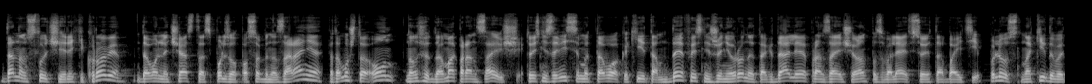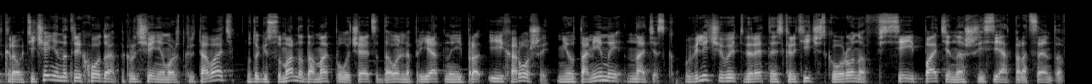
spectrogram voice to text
В данном случае реки крови довольно часто использовал особенно заранее, потому что он наносит дамаг пронзающий. То есть независимо от того, какие там дефы, снижение урона и так далее, пронзающий урон позволяет все это обойти. Плюс накидывает кровотечение на три хода, а кровотечение может критовать. В итоге суммарно дамаг получается довольно приятный и, про... и хороший. Неутомимый натиск. Увеличивает вероятность критического урона всей пати на 60%.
